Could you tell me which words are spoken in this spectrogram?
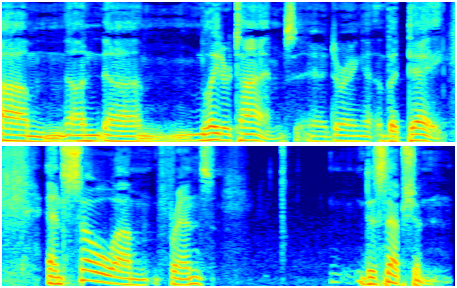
um, on um, later times uh, during the day. And so, um, friends, deception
